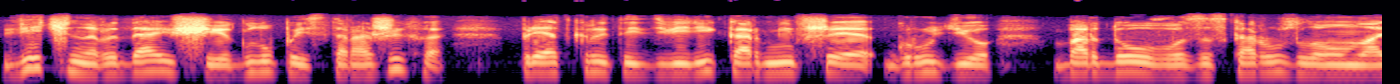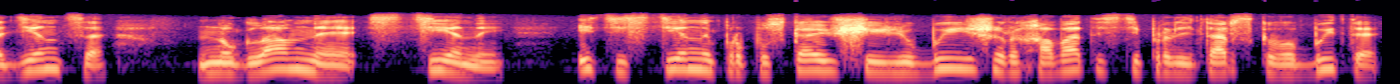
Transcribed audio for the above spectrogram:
Вечно рыдающая глупая сторожиха, при открытой двери кормившая грудью бордового заскорузлого младенца, но главное — стены, эти стены, пропускающие любые шероховатости пролетарского быта,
